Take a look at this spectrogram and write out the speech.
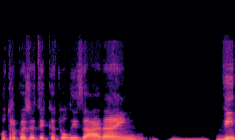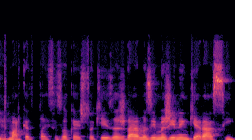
outra coisa é ter que atualizar em 20 marketplaces, ok? Estou aqui a exagerar, mas imaginem que era assim.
